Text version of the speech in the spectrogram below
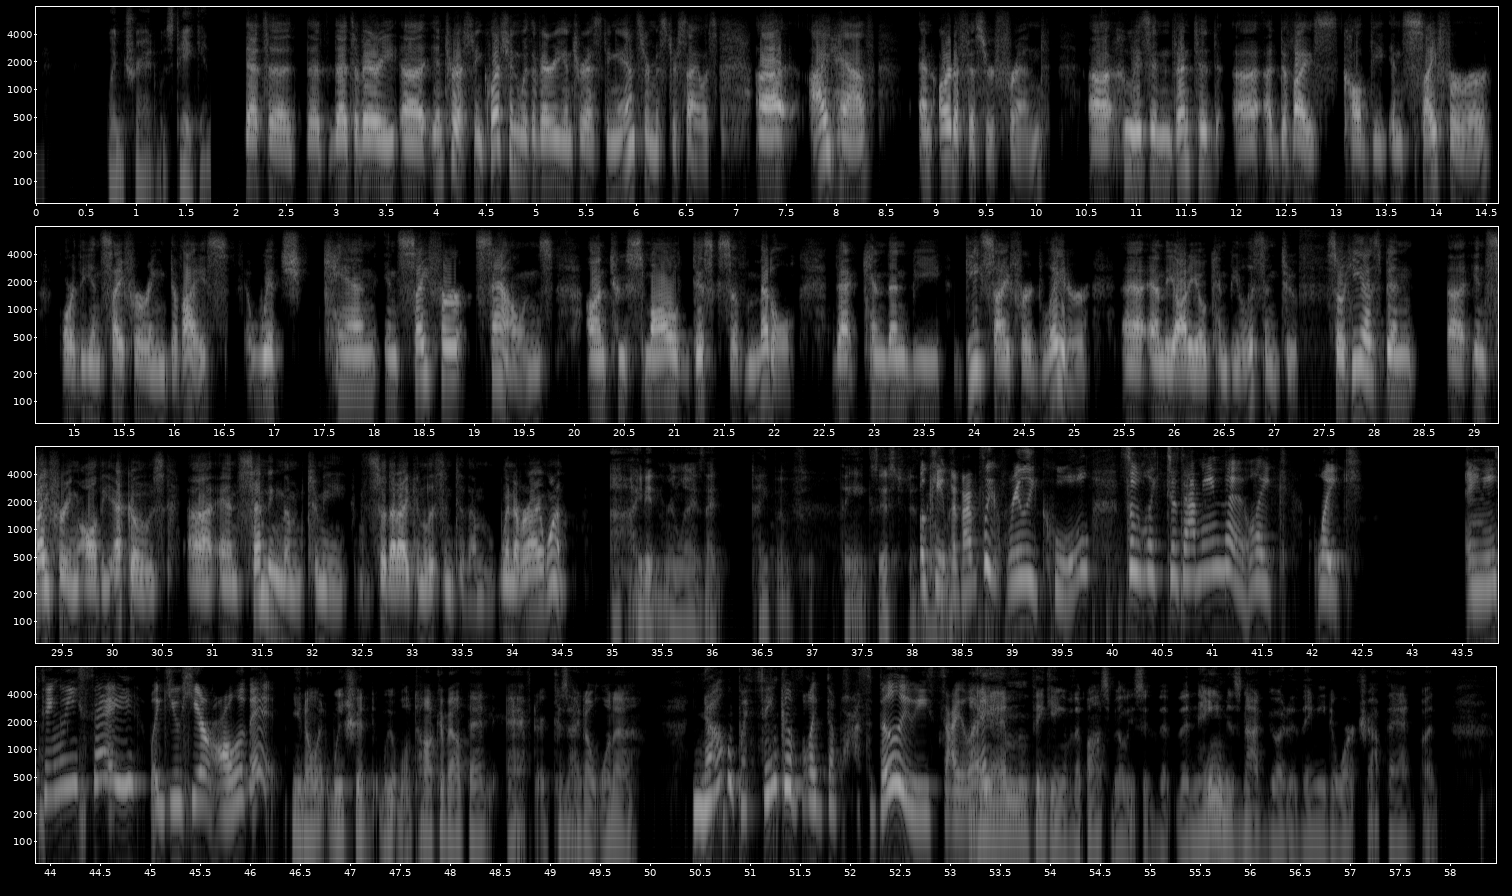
when Trad was taken? That's a that, that's a very uh, interesting question with a very interesting answer, Mr. Silas. Uh, I have an artificer friend uh, who has invented uh, a device called the encipherer or the enciphering device, which can encipher sounds onto small discs of metal that can then be deciphered later, uh, and the audio can be listened to. So he has been uh, enciphering all the echoes uh, and sending them to me so that I can listen to them whenever I want. Uh, I didn't realize that type of thing existed. at the Okay, but that's like really cool. So like does that mean that like like anything we say, like you hear all of it? You know what? We should. We, we'll talk about that after because I don't want to. No, but think of like the possibilities, Silas. I am thinking of the possibilities. The, the name is not good. They need to workshop that. But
